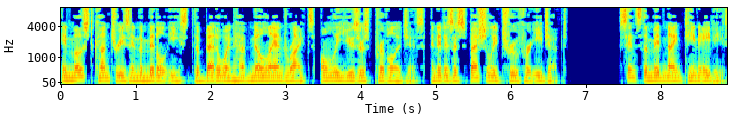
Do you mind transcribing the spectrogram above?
In most countries in the Middle East the Bedouin have no land rights, only users' privileges, and it is especially true for Egypt. Since the mid-1980s,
